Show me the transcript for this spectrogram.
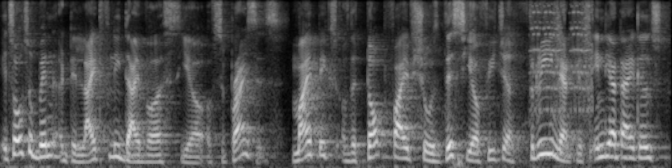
it's also been a delightfully diverse year of surprises. My picks of the top 5 shows this year feature 3 Netflix India titles,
